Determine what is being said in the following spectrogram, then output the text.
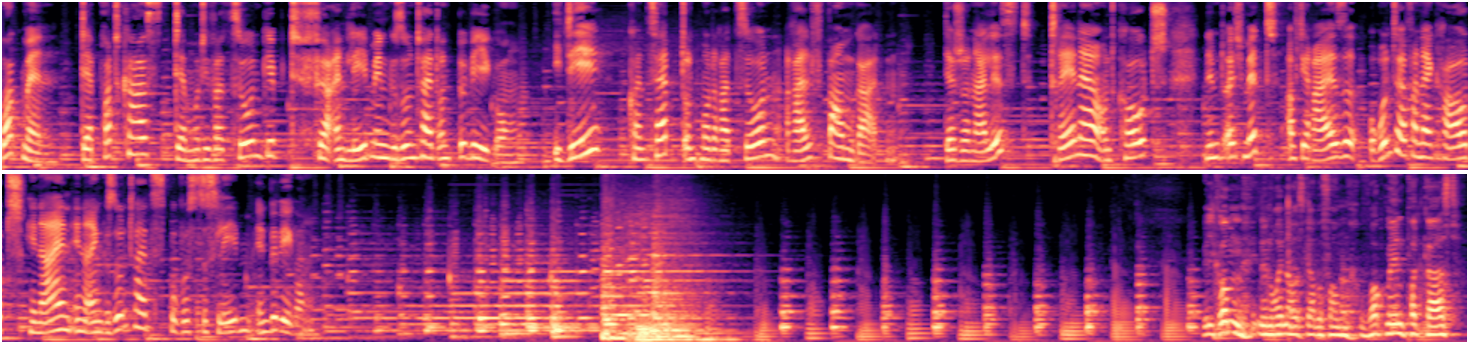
Walkman, der Podcast, der Motivation gibt für ein Leben in Gesundheit und Bewegung. Idee, Konzept und Moderation Ralf Baumgarten. Der Journalist, Trainer und Coach nimmt euch mit auf die Reise runter von der Couch hinein in ein gesundheitsbewusstes Leben in Bewegung. Willkommen in der neuen Ausgabe vom Walkman Podcast.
